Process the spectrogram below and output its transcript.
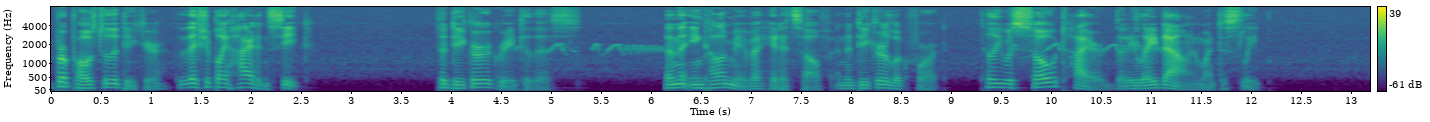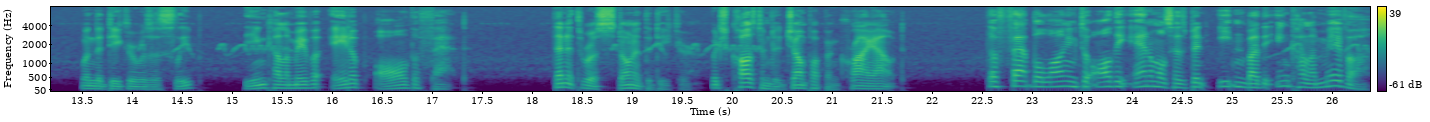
It proposed to the Deeker that they should play hide and seek. The Deeker agreed to this. Then the Inkalameva hid itself, and the Deeker looked for it, till he was so tired that he lay down and went to sleep. When the Deeker was asleep, the Inkalameva ate up all the fat. Then it threw a stone at the Deeker, which caused him to jump up and cry out, The fat belonging to all the animals has been eaten by the Inkalameva.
